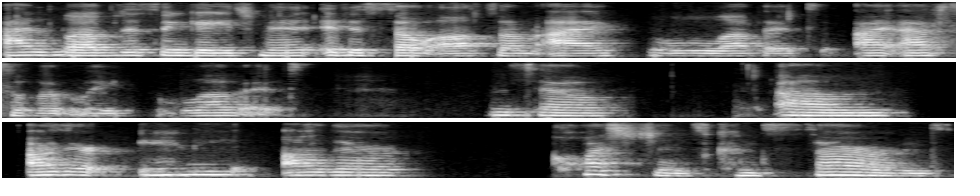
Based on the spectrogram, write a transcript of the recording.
I love this engagement. It is so awesome. I love it. I absolutely love it. And so, um, are there any other questions, concerns?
